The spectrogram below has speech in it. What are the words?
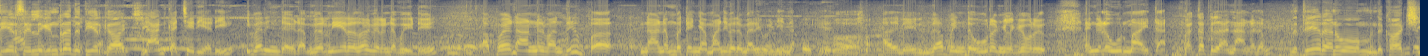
தேர் செல்லுகின்ற இந்த தேர் காட்சி? நான் கச்சேரியாடி இவர் இந்த இடம். இவர் நேராக தான் இவருண்ட வீடு அப்போ நாங்கள் வந்து நான் எண்பத்தஞ்சாம் மணி வரை மாதிரி பண்ணினேன். ஓ அதில் இருந்து அப்போ இந்த ஊர் எங்களுக்கு ஒரு எங்களோட ஊர் மாறித்தான் பக்கத்தில் நாங்களும். இந்த தேர் அனுபவம் இந்த காட்சி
